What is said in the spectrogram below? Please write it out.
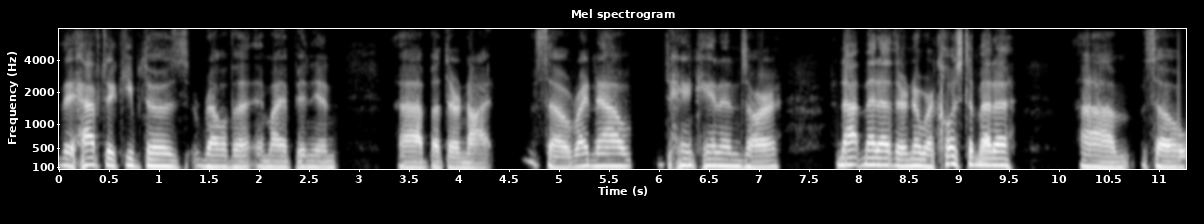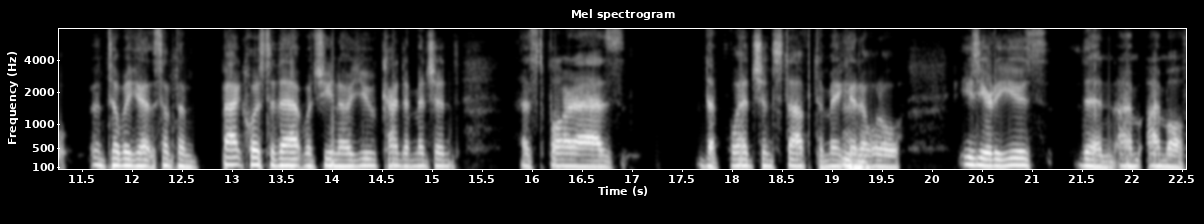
they have to keep those relevant, in my opinion, uh, but they're not. So right now, hand cannons are not meta. They're nowhere close to meta. Um, so until we get something back close to that, which you know you kind of mentioned, as far as the flinch and stuff to make it a little easier to use, then I'm I'm all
